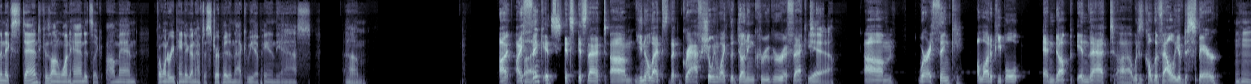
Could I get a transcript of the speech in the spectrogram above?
an extent. Because on one hand, it's like, oh man, if I want to repaint, I'm gonna have to strip it, and that could be a pain in the ass. Um, I I But- think it's it's it's that um you know that that graph showing like the Dunning Kruger effect. yeah, Um, where I think a lot of people end up in that uh what is it called? The Valley of Despair, hmm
